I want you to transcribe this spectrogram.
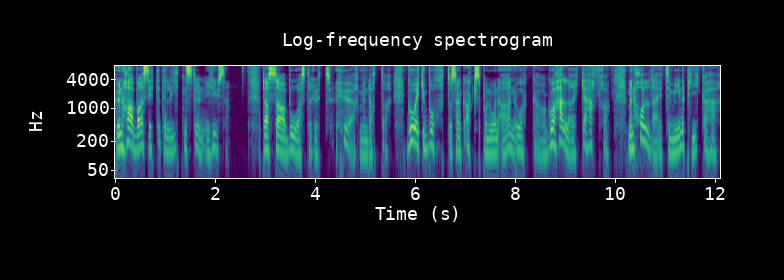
Hun har bare sittet en liten stund i huset. Da sa Boas til Ruth, Hør, min datter, gå ikke bort og sank aks på noen annen åker, og gå heller ikke herfra, men hold deg til mine piker her.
